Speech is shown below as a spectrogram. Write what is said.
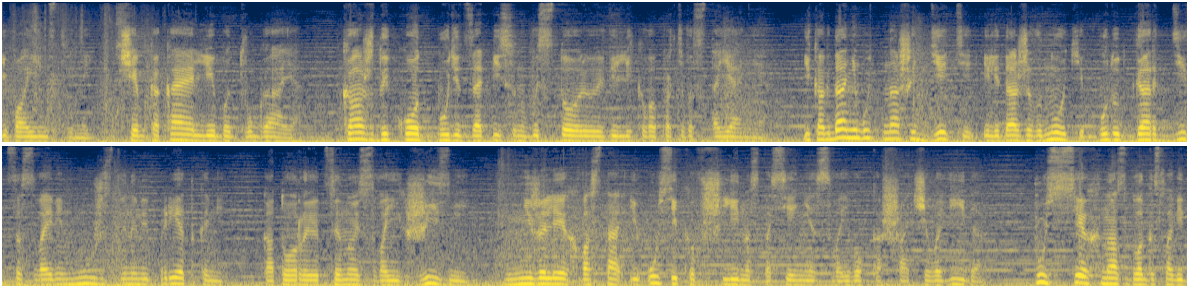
и воинственной, чем какая-либо другая. Каждый код будет записан в историю великого противостояния. И когда-нибудь наши дети или даже внуки будут гордиться своими мужественными предками, которые ценой своих жизней, не жалея хвоста и усиков, шли на спасение своего кошачьего вида. Пусть всех нас благословит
